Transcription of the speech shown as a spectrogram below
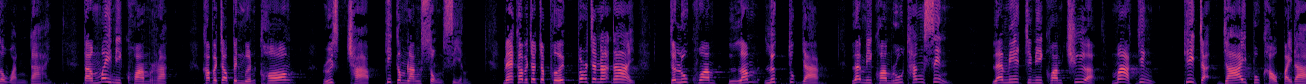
สวรรค์ได้ แต่ไม่มีความรักข้าพเจ้าเป็นเหมือนคล้องหรือฉาบที่กำลังส่งเสียง แม้ข้าพเจ้าจะเผยพระวจนะได้ จะรู้ความล้ำลึกทุกอย่าง และมีความรู้ทั้งสิ้น และมีจะมีความเชื่อมากยิ่งที่จะย้ายภูเขาไปได้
